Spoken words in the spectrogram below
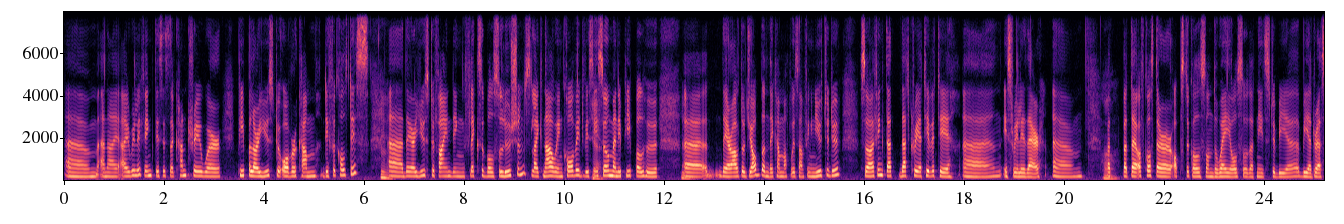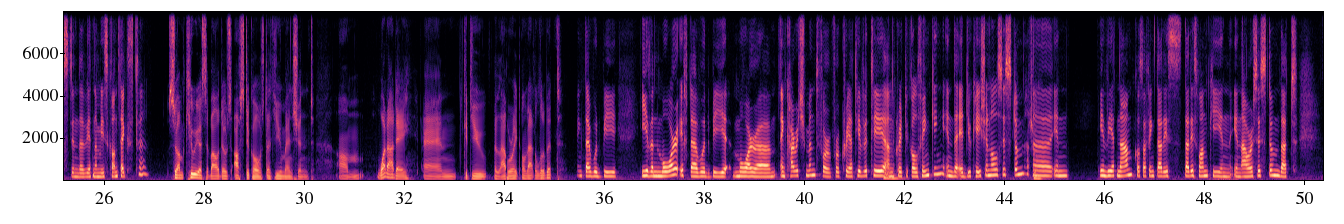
um, and I, I really think this is a country where people are used to overcome difficulties. Uh, they are used to finding flexible solutions. Like now in COVID, we see Yeah. so many people who uh, they are out of job and they come up with something new to do. So I think that that creativity uh, is really there. Um, But but there, of course there are obstacles on the way also that needs to be uh, be addressed in the Vietnamese context. So I'm curious about those obstacles that you mentioned. Um, what are they, and could you elaborate on that a little bit? I think there would be even more if there would be more um, encouragement for, for creativity and critical thinking in the educational system uh, in in Vietnam because I think that is that is one key in, in our system that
